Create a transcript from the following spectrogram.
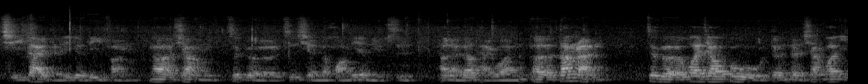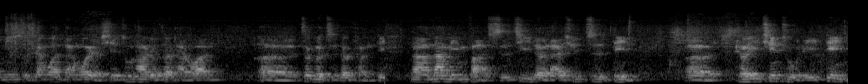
期待的一个地方。那像这个之前的黄燕女士，她来到台湾，呃，当然这个外交部等等相关移民署相关单位协助她留在台湾，呃，这个值得肯定。那难民法实际的来去制定。呃，可以清楚厘定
